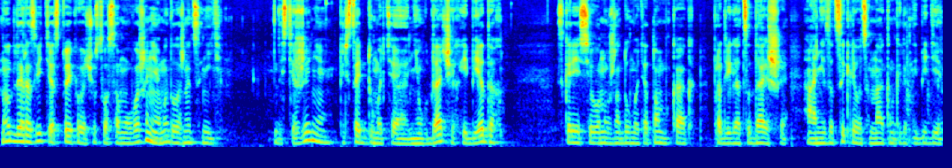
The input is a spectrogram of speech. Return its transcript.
Но для развития стойкого чувства самоуважения мы должны ценить достижения, перестать думать о неудачах и бедах. Скорее всего, нужно думать о том, как продвигаться дальше, а не зацикливаться на конкретной беде.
